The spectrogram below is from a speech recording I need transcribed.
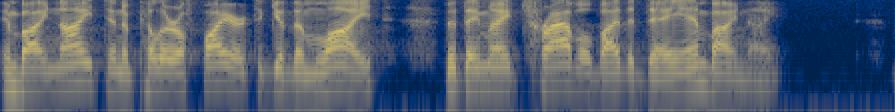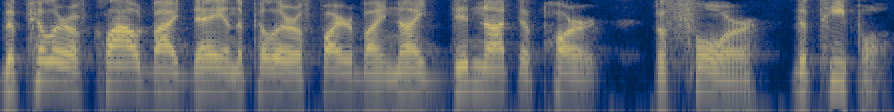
and by night in a pillar of fire to give them light, that they might travel by the day and by night. The pillar of cloud by day and the pillar of fire by night did not depart before the people.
